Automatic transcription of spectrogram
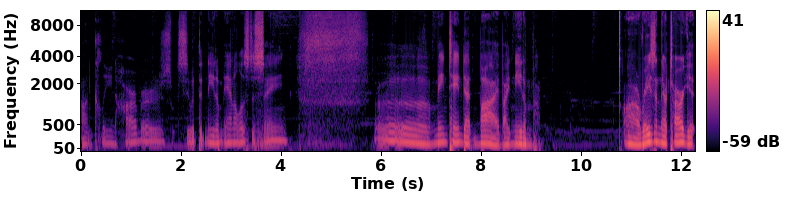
on Clean Harbors. Let's see what the Needham analyst is saying. Uh, maintained at buy by Needham. Uh, raising their target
